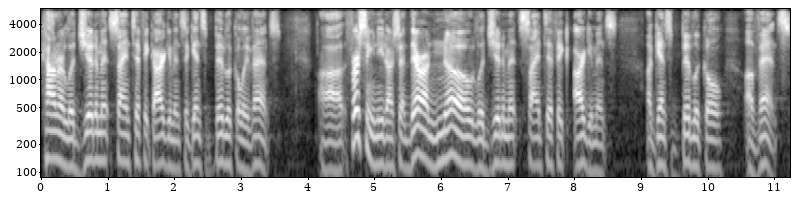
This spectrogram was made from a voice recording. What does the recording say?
counter legitimate scientific arguments against biblical events? Uh, first thing you need to understand there are no legitimate scientific arguments against biblical events.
